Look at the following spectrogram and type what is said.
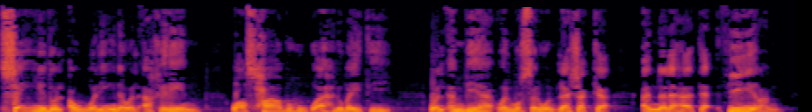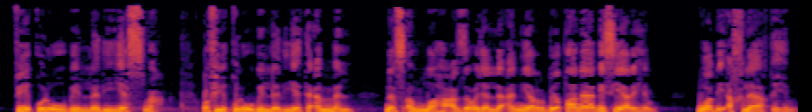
سيد الأولين والآخرين وأصحابه وأهل بيته والأنبياء والمرسلون. لا شك أن لها تأثيرا في قلوب الذي يسمع وفي قلوب الذي يتأمل. نسأل الله عز وجل أن يربطنا بسيرهم وبأخلاقهم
